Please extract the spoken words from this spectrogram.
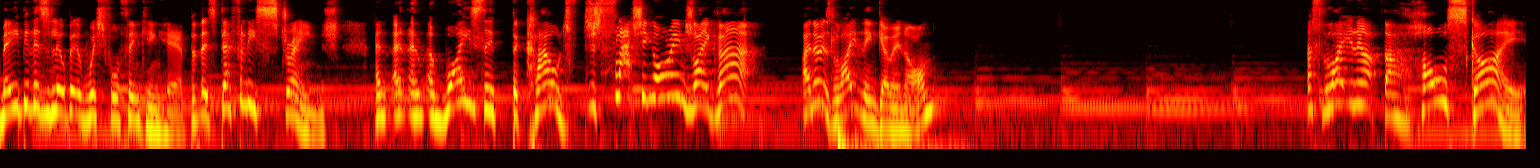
Maybe there's a little bit of wishful thinking here, but it's definitely strange. And and, and why is the, the clouds just flashing orange like that? I know it's lightning going on. That's lighting up the whole sky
